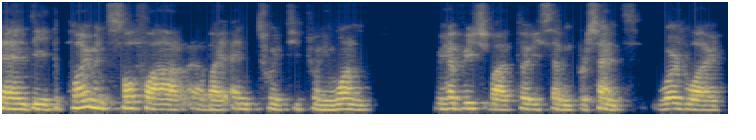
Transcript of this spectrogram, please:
And the deployment so far uh, by end 2021, we have reached about 37% worldwide,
